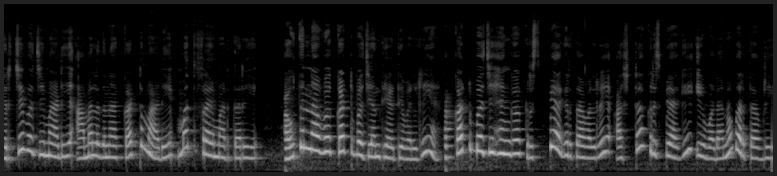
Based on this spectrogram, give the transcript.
ಮಿರ್ಚಿ ಬಜ್ಜಿ ಮಾಡಿ ಆಮೇಲೆ ಅದನ್ನು ಕಟ್ ಮಾಡಿ ಮತ್ತು ಫ್ರೈ ಮಾಡ್ತಾರಿ ಅವತ್ತನ್ನ ನಾವು ಕಟ್ ಬಜ್ಜಿ ಅಂತ ಹೇಳ್ತೀವಲ್ರಿ? ಆ ಕಟ್ ಬಜ್ಜಿ ಹೆಂಗ ಕ್ರಿಸ್ಪಿ ಆಗಿರ್ತಾವಲ್ರಿ, ಅಷ್ಟ ಕ್ರಿಸ್ಪಿಯಾಗಿ ಈ ವಡಾನು ಬರ್ತಾವ್ರಿ.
